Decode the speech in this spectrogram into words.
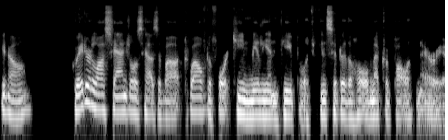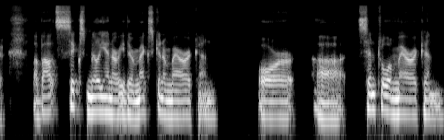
you know, Greater Los Angeles has about 12 to 14 million people, if you consider the whole metropolitan area. About 6 million are either Mexican American or uh, Central American,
